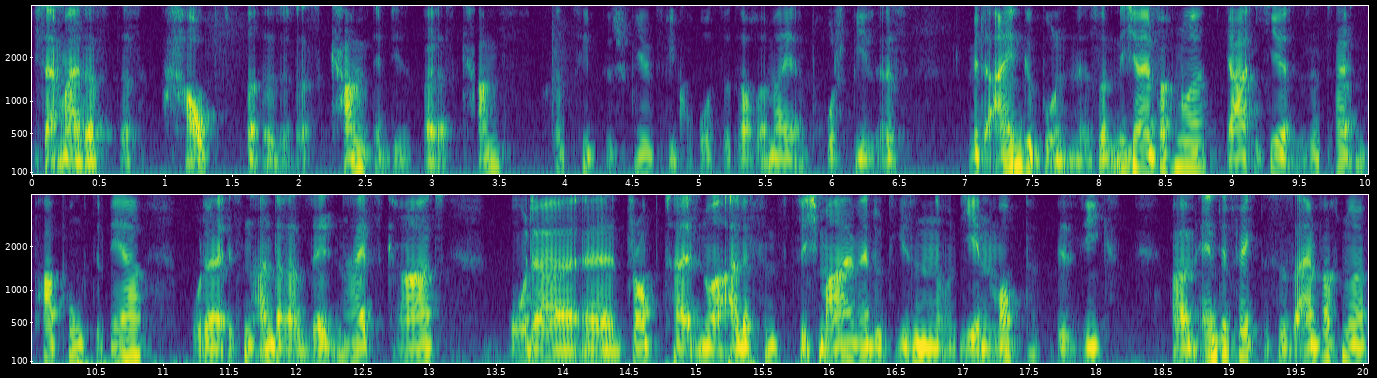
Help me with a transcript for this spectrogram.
ich sag mal, das, das Haupt, also das Kampf, in diesem Fall das Kampfprinzip des Spiels, wie groß das auch immer pro Spiel ist, mit eingebunden ist und nicht einfach nur, ja, hier sind halt ein paar Punkte mehr oder ist ein anderer Seltenheitsgrad oder äh, droppt halt nur alle 50 Mal, wenn du diesen und jenen Mob besiegst, aber im Endeffekt ist es einfach nur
